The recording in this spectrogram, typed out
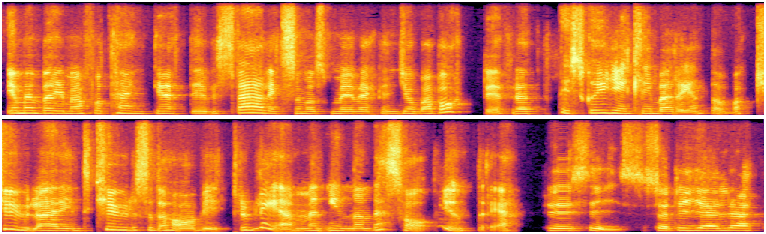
ja men börjar man få tankar att det är besvärligt så måste man ju verkligen jobba bort det, för att det ska ju egentligen bara rent av vara kul och är det inte kul så då har vi ett problem, men innan dess har vi ju inte det. Precis, så det gäller att,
